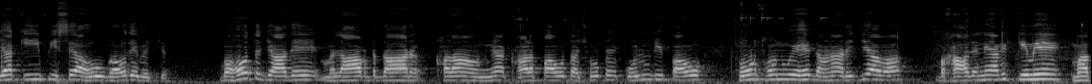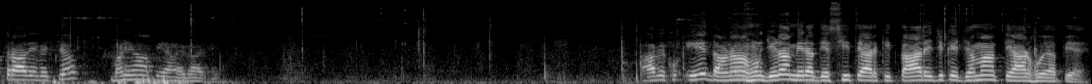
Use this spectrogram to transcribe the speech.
ਜਾਂ ਕੀ ਪੀਸਿਆ ਹੋਊਗਾ ਉਹਦੇ ਵਿੱਚ। ਬਹੁਤ ਜ਼ਿਆਦਾ ਮਿਲਾਵਟਦਾਰ ਖਲਾਂ ਆਉਂਦੀਆਂ। ਖਲ ਪਾਓ ਤਾਂ ਛੋਟੇ ਕੋਲੂ ਦੀ ਪਾਓ। ਹੁਣ ਤੁਹਾਨੂੰ ਇਹ ਦਾਣਾ ਰਿੱਝਿਆ ਵਾ। ਵਿਖਾ ਦਿੰਨੇ ਆ ਵੀ ਕਿਵੇਂ ਮਾਤਰਾ ਦੇ ਵਿੱਚ ਬਣਿਆ ਪਿਆ ਹੈਗਾ ਇਹ। ਆ ਵੇਖੋ, ਇਹ ਦਾਣਾ ਹੁਣ ਜਿਹੜਾ ਮੇਰਾ ਦੇਸੀ ਤਿਆਰ ਕੀਤਾ ਆਹ ਰਿੱਝ ਕੇ ਜਮਾ ਤਿਆਰ ਹੋਇਆ ਪਿਆ ਹੈ।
